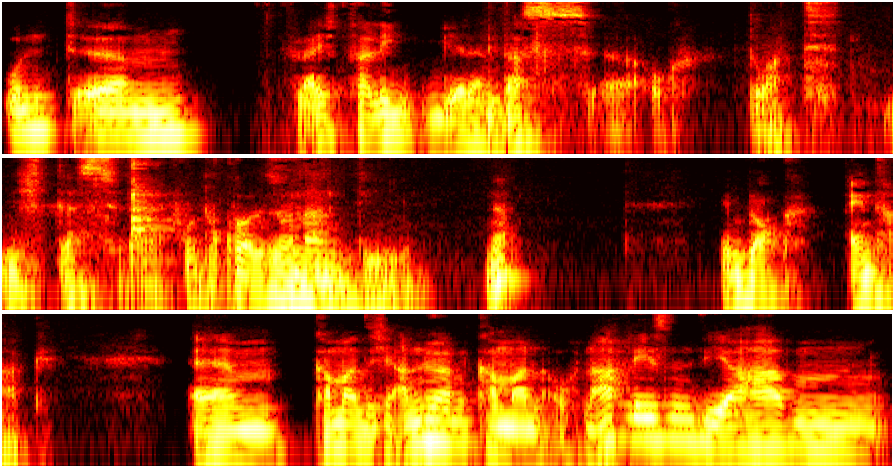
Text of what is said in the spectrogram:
Und ähm, vielleicht verlinken wir dann das äh, auch dort. Nicht das äh, Protokoll, sondern die, ne? den Blog-Eintrag. Ähm, kann man sich anhören, kann man auch nachlesen. Wir haben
